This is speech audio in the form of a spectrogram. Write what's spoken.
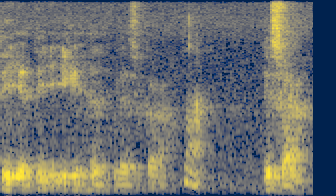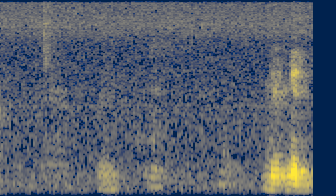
det, her, det ikke havde kunnet lade sig gøre. Nej. Desværre. Men, men,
